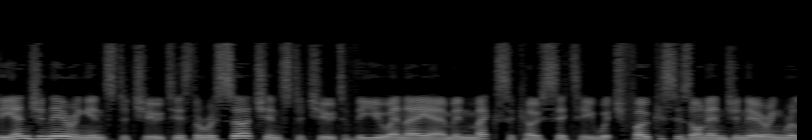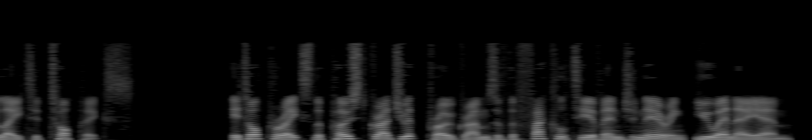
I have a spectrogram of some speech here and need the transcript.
The Engineering Institute is the research institute of the UNAM in Mexico City which focuses on engineering-related topics. It operates the postgraduate programs of the Faculty of Engineering UNAM.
